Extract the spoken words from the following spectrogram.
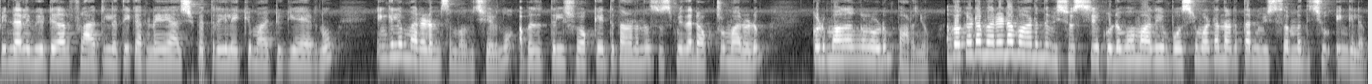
പിന്നാലെ വീട്ടുകാർ ഫ്ളാറ്റിലെത്തി കരണിനെ ആശുപത്രിയിലേക്ക് മാറ്റുകയായിരുന്നു. എങ്കിലും മരണം സംഭവിച്ചിരുന്നു. അബദ്ധത്തിൽ ഷോക്കേറ്റതാണെന്ന് സുസ്മിത ഡോക്ടർമാരോടും കുടുംബാംഗങ്ങളോടും പറഞ്ഞു. അപകട മരണമാണെന്ന് വിശ്വസിച്ച് കുടുംബം ആദ്യം പോസ്റ്റ്മോർട്ടം നടത്താൻ വിസമ്മതിച്ചു എങ്കിലും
